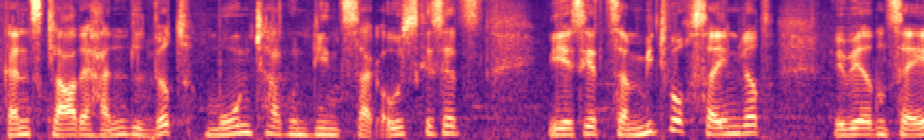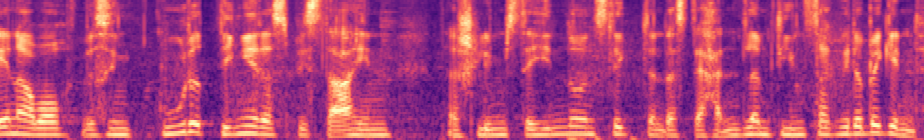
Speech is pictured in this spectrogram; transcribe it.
ganz klar, der Handel wird Montag und Dienstag ausgesetzt. Wie es jetzt am Mittwoch sein wird, wir werden sehen, aber wir sind guter Dinge, dass bis dahin das Schlimmste hinter uns liegt und dass der Handel am Dienstag wieder beginnt.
